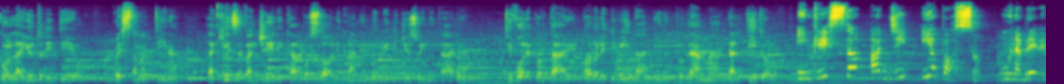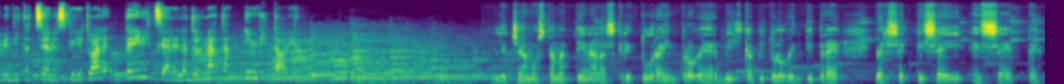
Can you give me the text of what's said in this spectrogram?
Con l'aiuto di Dio, questa mattina, la Chiesa Evangelica Apostolica nel nome di Gesù in Italia ti vuole portare parole di vita in un programma dal titolo In Cristo oggi io posso, una breve meditazione spirituale per iniziare la giornata in vittoria. Leggiamo stamattina la scrittura in Proverbi, capitolo 23, versetti 6 e 7.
